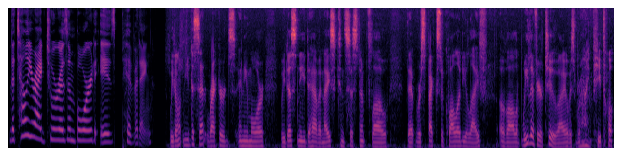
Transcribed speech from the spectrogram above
The Telluride Tourism Board is pivoting. We don't need to set records anymore. We just need to have a nice, consistent flow that respects the quality of life of all of we live here too i always remind people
